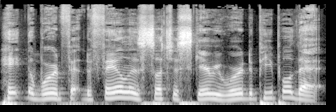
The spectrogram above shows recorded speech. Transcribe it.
hate the word. Fa- the fail is such a scary word to people that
